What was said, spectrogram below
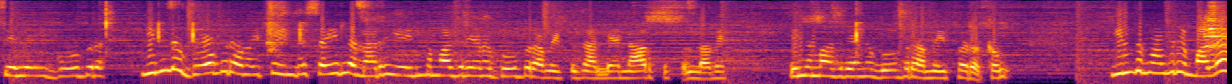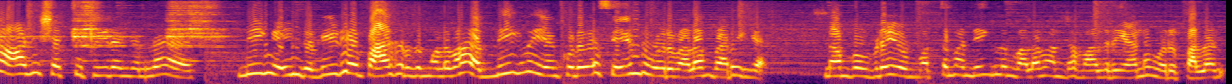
சிலை கோபுரம். இந்த கோபுர அமைப்பு இந்த சைடுல நிறைய இந்த மாதிரியான கோபுர அமைப்பு தான் இல்லையா? நார்த்து ஃபுல்லாவே இந்த மாதிரியான கோபுர அமைப்பு இருக்கும். இந்த மாதிரி மத ஆதிசக்தி பீடங்கள்ல நீங்க இந்த வீடியோ பாக்குறது மூலமா நீங்களும் என் கூடவே சேர்ந்து ஒரு வளம் வரீங்க. நம்ம அப்படியே மொத்தமா நீங்களும் வளம் வந்த மாதிரியான ஒரு பலன்.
